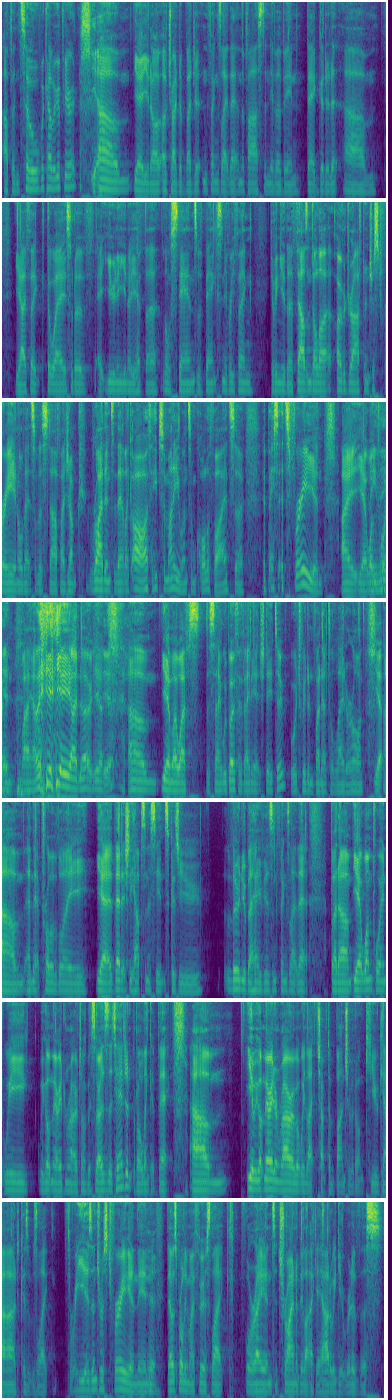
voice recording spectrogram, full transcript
up until becoming a parent. Yeah. Um, yeah, you know, I've tried to budget and things like that in the past and never been that good at it. Um, yeah, I think the way sort of at uni, you know, you have the little stands with banks and everything giving you the thousand dollar overdraft interest free and all that sort of stuff. I jumped right into that, like, oh, I have heaps of money once I'm qualified, so it it's free. And I, yeah, at one Been there. point, my other, yeah, yeah, I know, yeah, Yeah. um, yeah, my wife's the same. We both have ADHD too, which we didn't find out till later on. Yeah. Um, and that probably, yeah, that actually helps in a sense because you learn your behaviors and things like that. But um, yeah, at one point we we got married in Rarotonga. Sorry, this is a tangent, but I'll link it back. Um, yeah, we got married in Raro, but we like chucked a bunch of it on Q card because it was like three years interest free, and then Yeah. that was probably my first like foray into trying to be like, okay, how do we get rid of this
